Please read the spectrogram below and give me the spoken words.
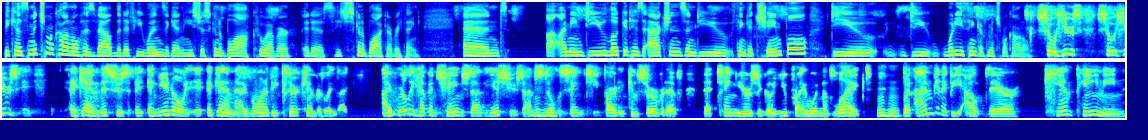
because Mitch McConnell has vowed that if he wins again, he's just going to block whoever it is. He's just going to block everything. And I mean, do you look at his actions and do you think it's shameful? Do you, do you, what do you think of Mitch McConnell? So here's so here's again this is and you know again I want to be clear Kimberley like I really haven't changed on the issues. I'm still the same Tea Party conservative that 10 years ago you probably wouldn't have liked. Mhm. But I'm going to be out there campaigning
